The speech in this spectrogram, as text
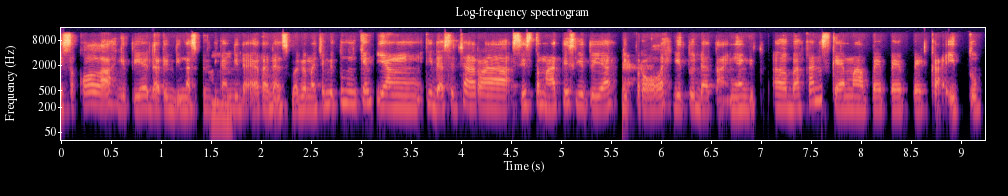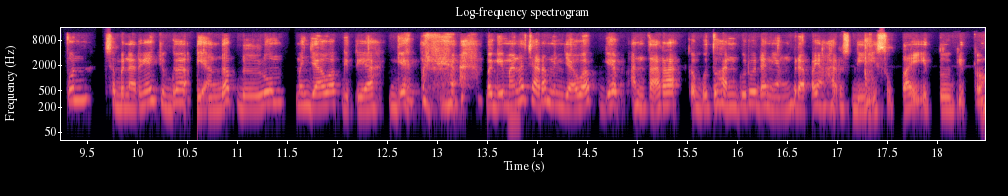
sekolah gitu ya dari dinas pendidikan hmm. di daerah dan sebagainya macam itu mungkin yang tidak secara sistematis gitu ya diperoleh gitu datanya gitu. Uh, bahkan skema PPPK itu pun sebenarnya juga dianggap belum menjawab gitu ya gap bagaimana cara menjawab gap antara kebutuhan guru dan yang berapa yang harus disuplai itu gitu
